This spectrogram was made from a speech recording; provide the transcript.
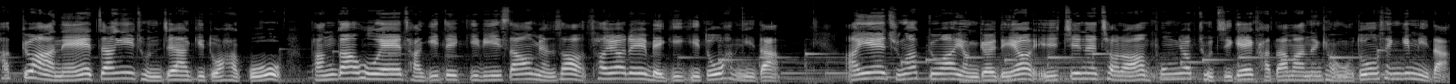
학교 안에 짱이 존재하기도 하고 방과 후에 자기들끼리 싸우면서 서열을 매기기도 합니다. 아예 중학교와 연결되어 일진회처럼 폭력 조직에 가담하는 경우도 생깁니다.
